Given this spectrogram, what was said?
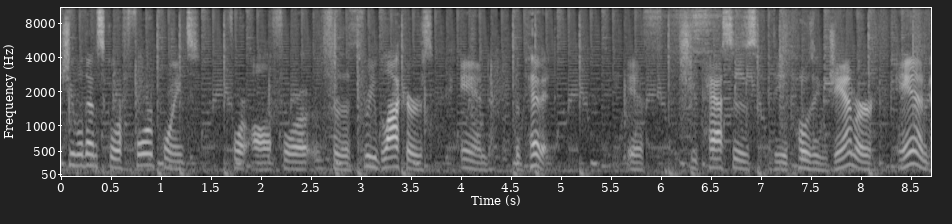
she will then score four points for all four, for the three blockers and the pivot. If she passes the opposing jammer and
